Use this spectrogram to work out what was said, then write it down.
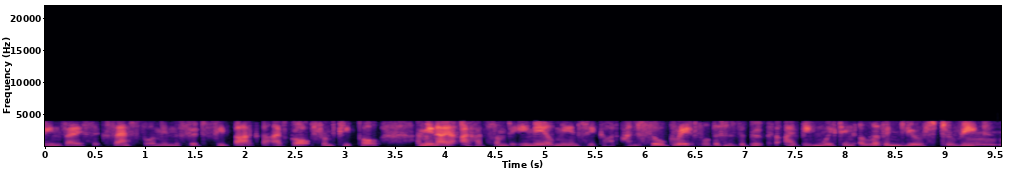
been very successful. I mean, the food feedback that I've got from people. I mean, I, I had somebody email me and say, "God, I'm so grateful. This is the book that I've been waiting 11 years to read." Mm.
